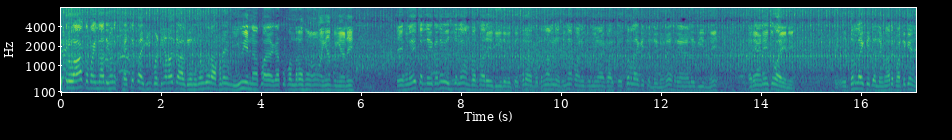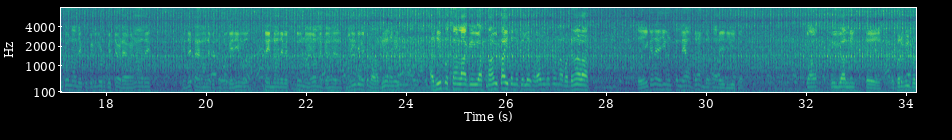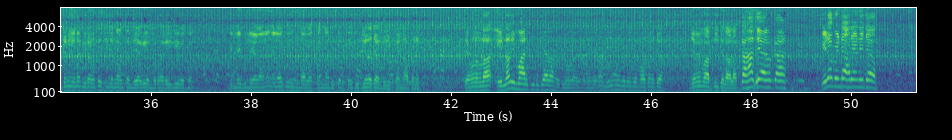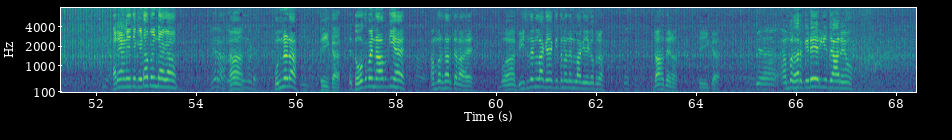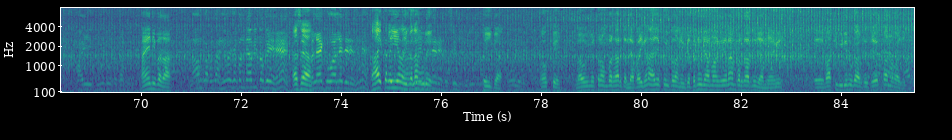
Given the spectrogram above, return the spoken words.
ਮਿੱਤਰੋ ਆ ਕਬਾਈਨਾਂ ਦੀ ਹੁਣ ਖਿੱਚ ਪੈ ਗਈ, ਵੱਡੀਆਂ ਤਾਂ ਚੱਲਦੀਆਂ ਨਹੀਂ, ਕਿਉਂਕਿ ਰੱਬ ਨੇ ਮੀਂਹ ਵੀ ਇੰਨਾ ਪਾਇਆ ਪਾਇਆਗਾ ਤੇ 1500 ਆਈਆਂ ਪਈਆਂ ਨੇ। ਤੇ ਹੁਣ ਇਹ ਚੱਲੇ, ਕਹਿੰਦੇ ਵੀ ਅਸੀਂ ਚੱਲੇ ਅੰਮ੍ਰਿਤਸਰ ਏਰੀਏ ਦੇ ਵਿੱਚ, ਉੱਧਰ ਵੱਢਣ ਵਾਲੀਆਂ ਸੀ ਨਾ ਪਾਣੀ ਪੂਣੀ ਆ ਕਰਕੇ, ਉੱਧਰ ਲੈ ਕੇ ਚੱਲੇ ਨੇ ਉਹਨੇ, ਹਰਿਆਣੇ ਵਾਲੇ ਵੀਰ ਨੇ, ਹਰਿਆਣੇ ਚੋਂ ਆਏ ਨੇ। ਤੇ ਉੱਧਰ ਲੈ ਕੇ ਚੱਲੇ ਉਹਨਾਂ ਦੇ ਵੱਢ ਗਏ ਨੇ, ਝੋਨਾ ਦੇਖੋ ਕਿਹੜੇ ਲੋਟ ਵਿੱਚ ਅੜਿਆ ਹੋਇਆ ਨਾ ਉਹਦੇ ਇਹਦੇ ਟਾਇਰਾਂ ਦੇ ਵਿੱਚ ਵਗੇ ਜੀ, ਉਹ ਟ੍ਰੇਨਾਂ ਦੇ ਵਿੱਚ ਝੋਨਾ ਜਿਹੜਾ ਲੱਗਾ ਹੋਇਆ, ਪਾਣੀ ਦੇ ਵਿੱਚ ਵੜਦੀਆਂ ਨੇ ਅਸੀਂ ਪੁੱਛਣ ਲੱਗੇ ਵੀ ਆਪਣਾ ਵੀ ਭਾਈ ਤਿੰਨ ਕਿੱਲੇ ਖੜਾ ਸੀ ਝੋਨਾ ਵੱਢਣ ਵਾਲਾ। ਤੇ ਇਹ ਕਹਿੰਦੇ ਅਸੀਂ ਹੁਣ ਚੱਲੇ ਆ ਉਧਰ ਅੰਮ੍ਰਿਤਸਰ ਏਰੀਏ 'ਚ। ਚਲ ਕੋਈ ਗੱਲ ਨਹੀਂ ਤੇ ਉਧਰ ਵੀ ਵੱਢਣੀ ਹੈ ਨਾ ਵੀਰਾਂ ਤੋਂ ਸੀਜ਼ਨ ਲਾਉਣ ਚੱਲੇ ਆਗੇ ਅੰਮ੍ਰਿਤਸਰ ਏਰੀਏ ਵਿੱਚ। ਗਿੱਲੇ ਗੁੱਲੇ ਵਾਲਾ ਨਾ ਜਿਹੜਾ ਕੋਈ ਹੁੰਦਾ ਵਾ ਕੰਨਾਂ ਦੇ ਸਿਰ ਤੇ ਦੂਜਿਆਂ ਦਾ ਚੱਲਦੀ ਨਹੀਂ ਪੈਣਾ ਆਪਣੇ। ਤੇ ਹੁਣ ਮਲਾ ਇਹਨਾਂ ਦੀ ਮਾਰਕੀਟ ਜ਼ਿਆਦਾ ਹੋ ਜੂਗਾ ਸਮੇਂ ਜਿਹੜਾ ਮੀਂਹ ਮੂੰਹ ਦੇ ਮੌਸਮ 'ਚ ਜਿਵੇਂ ਮਰਜ਼ੀ ਚਲਾ ਲਾ। ਕਹਾਂ ਤੇ ਆਏ ਹੋ ਕਿਹੜਾ ਪਿੰਡ ਆ ਹਰਿਆਣੇ 'ਚ? ਹਰਿਆਣੇ 'ਚ ਕਿਹੜਾ ਪਿੰਡ ਹੈਗਾ? ਮੇਰਾ ਹਾਂ ਕੁੰਨੜਾ ਠੀਕ ਆ। ਇਹ ਦੋ ਕੁ ਪਿੰਡ ਆਪ ਕੀ ਹੈ? अम्बरसर चला है बीस दिन लग जाएगा कितना दिन लग जाएगा उधर दस दिन ठीक है कि, अम्बरसर केड़े एरिए जा रहे हो भाई क्यों तो पता नहीं ऐ नहीं पता नाम का पता नहीं वैसे बंदे अभी तो गए हैं अच्छा ब्लैक वाले दे रहे थे ना हाँ एक ਲਈ ਹੈ ਭਾਈ ਪਹਿਲਾਂ ਪੂਰੇ ले रहे थे सिर्फ ਠੀਕ ਹੈ वो ले रहे थे ਓਕੇ ਲਓ ਵੀ ਮਿੱਤਰੋ ਅੰਮ੍ਰਿਤਸਰ ਚੱਲਿਆ ਭਾਈ ਕਹਿੰਦਾ ਹਜੇ ਕੋਈ ਪਤਾ ਨਹੀਂ ਕਿੱਧਰ ਨੂੰ ਜਾਵਾਂਗੇ ਨਾ ਅੰਮ੍ਰਿਤਸਰ ਨੂੰ ਜਾਂਦੇ ਆਂਗੇ ਤੇ ਬਾਕੀ ਵੀਡੀਓ ਨੂੰ ਕਰਦੇ ਸ਼ੇਅਰ ਧੰਨਵਾਦ ਜੀ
